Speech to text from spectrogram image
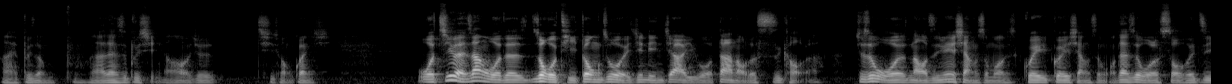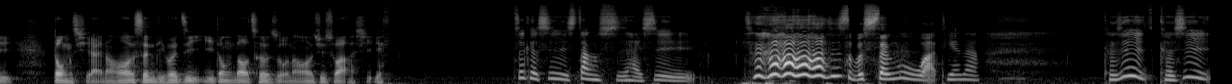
哎，不能不啊，但是不行，然后就起床灌洗。我基本上我的肉体动作已经凌驾于我大脑的思考了，就是我脑子里面想什么归归想什么，但是我的手会自己动起来，然后身体会自己移动到厕所，然后去刷牙洗脸。这个是丧尸还是 是什么生物啊？天哪！可是可是，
